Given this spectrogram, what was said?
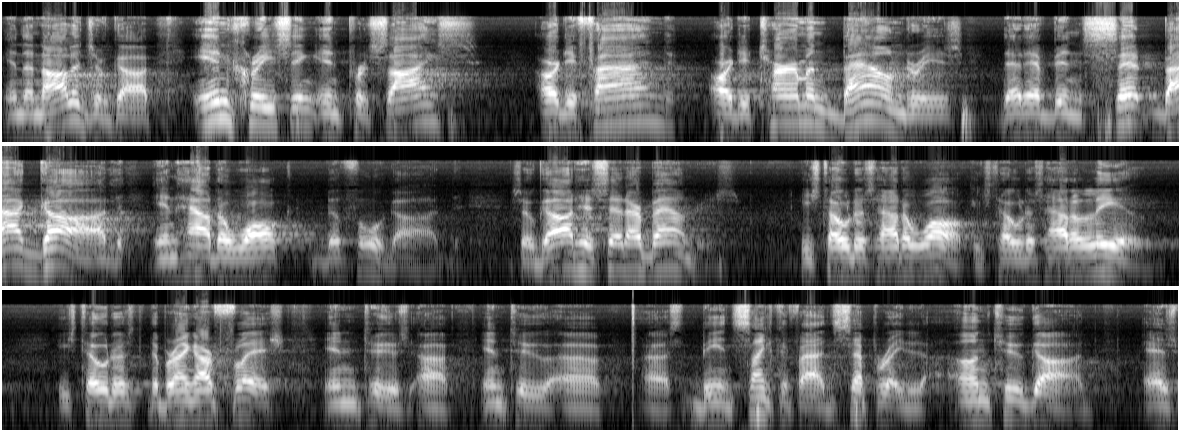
in the knowledge of God, increasing in precise or defined or determined boundaries that have been set by God in how to walk before God. So God has set our boundaries. He's told us how to walk. He's told us how to live. He's told us to bring our flesh into, uh, into uh, uh, being sanctified and separated unto God as,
